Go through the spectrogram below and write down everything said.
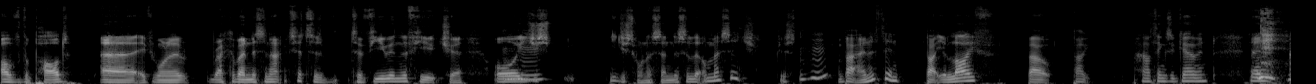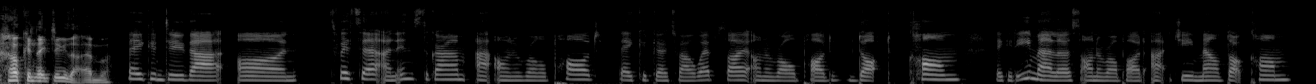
of the pod. Uh, if you want to recommend us an actor to to view in the future, or you Mhm. just you just want to send us a little message, just Mhm. about anything, about your life, about about how things are going, then how can they do that, Emma? They can do that on Twitter and Instagram at On a Roll Pod. They could go to our website, onarollpod.com. They could email us, onarollpod at gmail.com.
